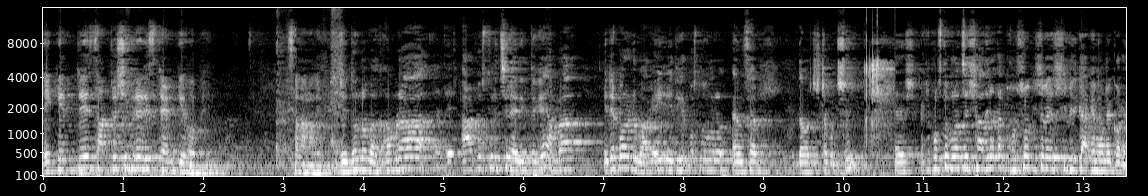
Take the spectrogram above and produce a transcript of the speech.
এক্ষেত্রে ছাত্র শিবিরের স্ট্যান্ড কি হবে? সালাম আলাইকুম। জি, ধন্যবাদ। আমরা আর প্রশ্ন নিচ্ছি এদিক থেকে। আমরা এটা পরে নেব এই- এইদিকে প্রশ্নগুলো অ্যান্সার দেওয়ার চেষ্টা করছি। একটা প্রশ্ন করা হচ্ছে, স্বাধীনতার ঘোষক হিসেবে শিবির কাকে মনে করে?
